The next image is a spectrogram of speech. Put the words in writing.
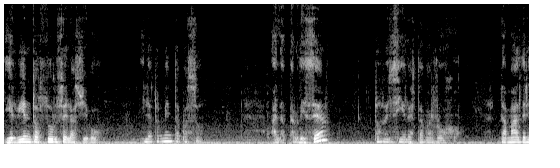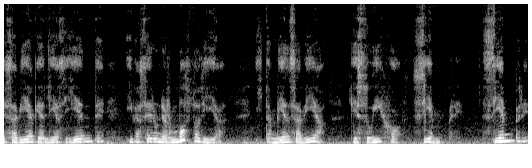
y el viento sur se las llevó. Y la tormenta pasó. Al atardecer, todo el cielo estaba rojo. La madre sabía que al día siguiente iba a ser un hermoso día y también sabía que su hijo siempre, siempre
